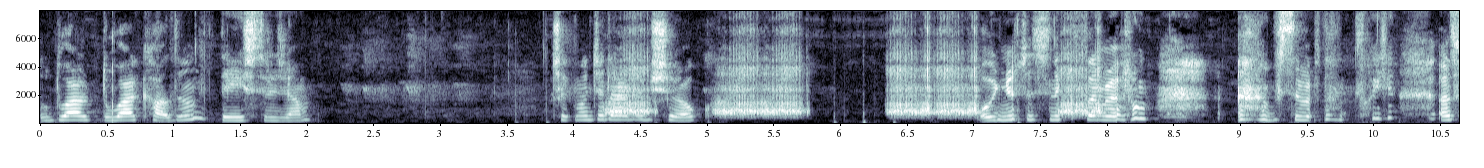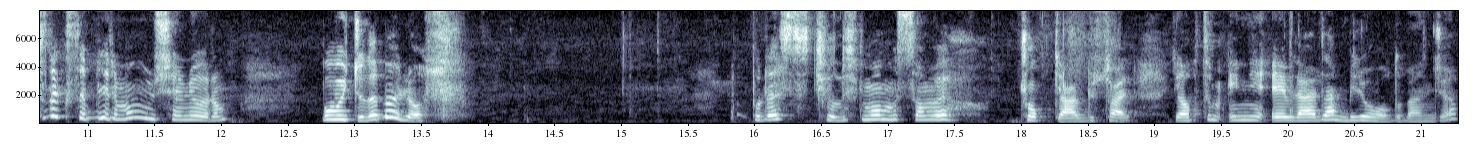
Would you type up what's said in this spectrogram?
Duvar duvar kaldığını değiştireceğim. Çekmecelerde bir şey yok. Oyunun sesini kısamıyorum. bir sebepten dolayı. Aslında kısabilirim ama üşeniyorum. Bu videoda böyle olsun. Burası çalışma masam ve çok ya güzel. Yaptığım en iyi evlerden biri oldu bence.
